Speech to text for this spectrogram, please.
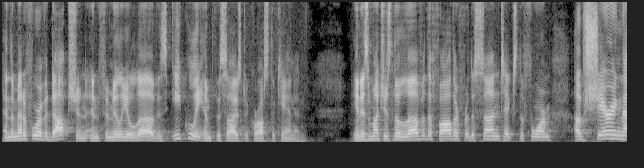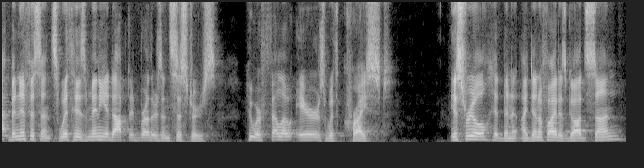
And the metaphor of adoption and familial love is equally emphasized across the canon, inasmuch as the love of the Father for the Son takes the form of sharing that beneficence with his many adopted brothers and sisters who are fellow heirs with Christ. Israel had been identified as God's son,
